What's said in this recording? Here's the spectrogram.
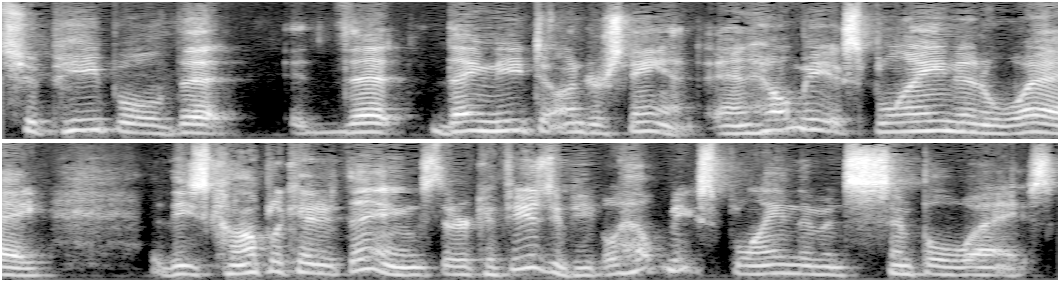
to people that that they need to understand and help me explain in a way these complicated things that are confusing people. Help me explain them in simple ways.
